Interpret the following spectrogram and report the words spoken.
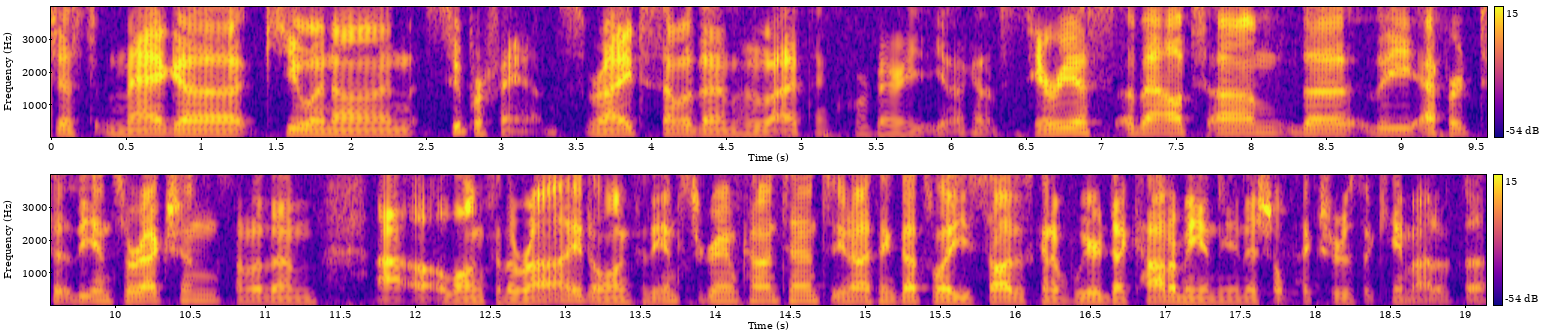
just MAGA QAnon super fans, right? Some of them who I think were very, you know, kind of serious about um, the the effort to the insurrection. Some of them uh, along for the ride, along for the Instagram content. You know, I think that's why you saw this kind of weird dichotomy in the initial pictures that came out of the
